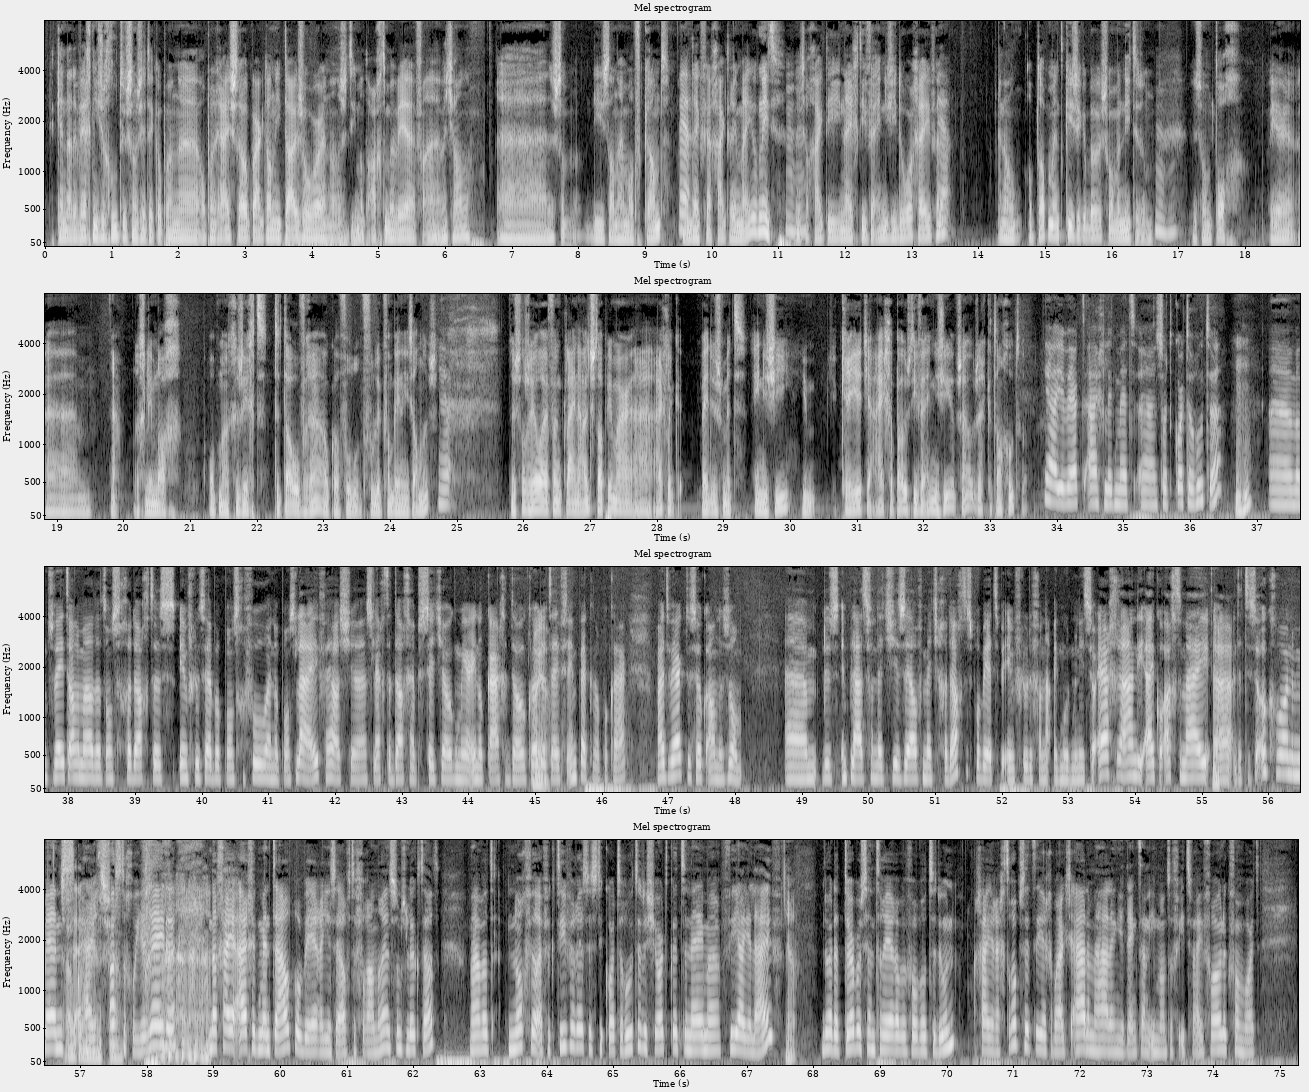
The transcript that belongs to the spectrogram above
Ik ken daar de weg niet zo goed, dus dan zit ik op een, eh, op een rijstrook waar ik dan niet thuis hoor. En dan zit iemand achter me weer van, eh, weet je wel. Eh, dus dan, die is dan helemaal verkrampt. Ja. En dan denk ik, van, ja, ga ik erin mee of niet? Je wel, ga ik die negatieve energie doorgeven? Ja. En dan op dat moment kies ik er bewust voor om het niet te doen. Mhm. Dus om toch weer ehm, ja, een glimlach op mijn gezicht te toveren. Ook al voel, voel ik van binnen iets anders. Ja. Dus het was heel even een klein uitstapje. Maar eh, eigenlijk ben je dus met energie. Je, je creëert je eigen positieve energie of zo. Zeg ik het dan goed? Ja, je werkt eigenlijk met eh, een soort korte route. Mhm. Eh, want we weten allemaal dat onze gedachten invloed hebben op ons gevoel en op ons lijf. Hè, als je een slechte dag hebt, zit je ook meer in elkaar gedoken. Oh ja. Dat heeft impact op elkaar. Maar het werkt dus ook andersom. Ehm, dus in plaats van dat je jezelf met je gedachten probeert te beïnvloeden van, nou, ik moet me niet zo ergeren aan die eikel achter mij. Ja. Eh, dat is ook gewoon een mens. Een Hij mens, heeft vast ja. een goede reden. en dan ga je eigenlijk mentaal proberen jezelf te veranderen. En soms lukt dat. Maar wat nog veel effectiever is, is die korte route, de shortcut te nemen via je lijf. Ja. Door dat turbocentreren bijvoorbeeld te doen, ga je rechterop zitten, je gebruikt je ademhaling, je denkt aan iemand of iets waar je vrolijk van wordt.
